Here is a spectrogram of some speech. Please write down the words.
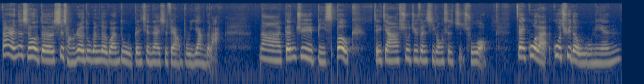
当然，那时候的市场热度跟乐观度跟现在是非常不一样的啦。那根据 Bespoke 这家数据分析公司指出哦，在过来过去的五年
